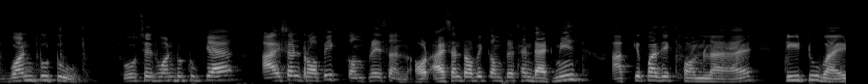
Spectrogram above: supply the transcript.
one two two process one two two क्या है? आइसनट्रॉपिक कंप्रेशन, और आइसनट्रॉपिक कंप्रेशन दैट मीन्स आपके पास एक फॉर्मूला है T two by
